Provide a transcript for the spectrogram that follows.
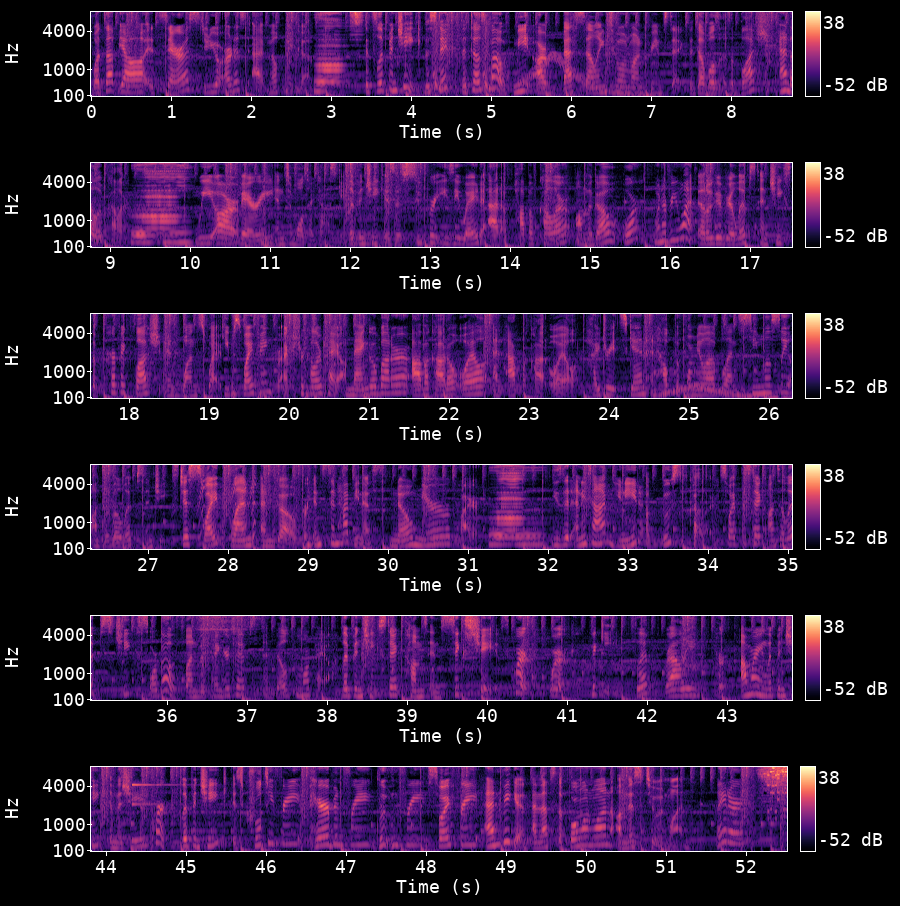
What's up, y'all? It's Sarah, studio artist at Milk Makeup. It's Lip and Cheek, the stick that does both. Meet our best-selling two-in-one cream stick that doubles as a blush and a lip color. We are very into multitasking. Lip and Cheek is a super easy way to add a pop of color on the go or whenever you want. It'll give your lips and cheeks the perfect flush in one swipe. Keep swiping for extra color payoff. Mango butter, avocado oil, and apricot oil hydrate skin and help the formula blend seamlessly onto the lips and cheeks. Just swipe, blend, and go for instant happiness. No mirror required. Use it anytime you need a boost of color. Swipe the stick onto lips, cheeks, or both. Blend with fingertips and build for more payoff. Lip and cheek stick comes in six shades. Quirk, Werk, quickie, flip, rally, perk. I'm wearing lip and cheek in the shade Quirk. Lip and cheek is cruelty-free, paraben-free, gluten-free, soy-free, and vegan. And that's the 411 on this 2-in-1. Later!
